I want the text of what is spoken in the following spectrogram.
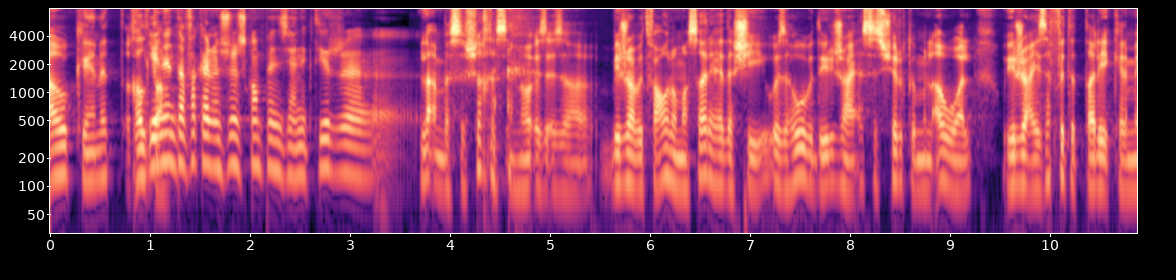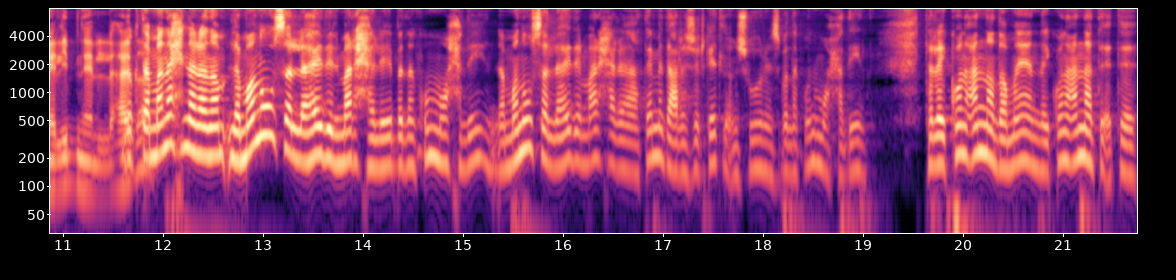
أو كانت غلطة. يعني أنت مفكر insurance companies يعني كتير آه، لا بس الشخص إنه إذا إذا بيرجعوا بيدفعوا له مصاري هذا الشيء وإذا هو بده يرجع يأسس شركته من الأول ويرجع يزفت الطريق كرمال يبني لك هذا طب ما نحن لما نوصل لهيدي المرحلة بدنا نكون موحدين. لما نوصل لهيدي المرحلة نعتمد على شركات ال insurance بدنا نكون موحدين. ليكون عنا ضمان ليكون عنا ت... ت...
